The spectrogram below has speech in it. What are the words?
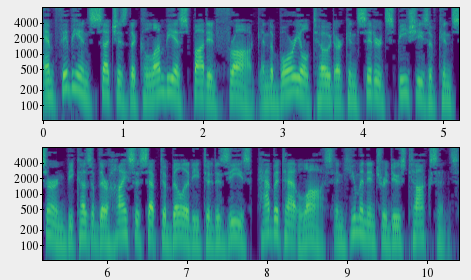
Amphibians such as the Columbia spotted frog and the boreal toad are considered species of concern because of their high susceptibility to disease, habitat loss and human-introduced toxins.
